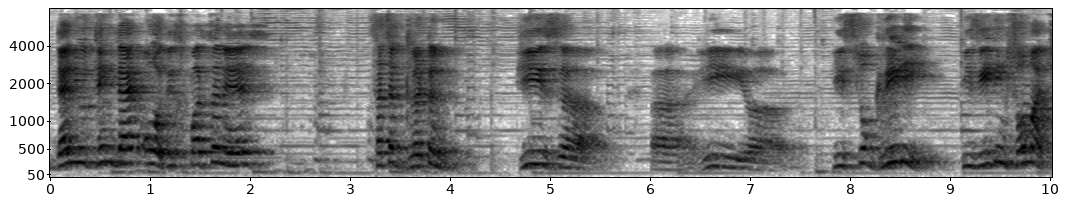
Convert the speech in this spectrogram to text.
then you think that, oh, this person is such a glutton. He is, uh, uh, he, uh, he's so greedy. He's eating so much.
